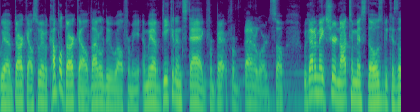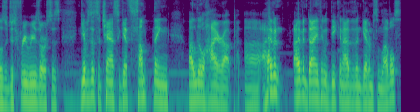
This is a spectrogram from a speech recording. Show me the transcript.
We have Dark Elf. So we have a couple Dark Elf. That'll do well for me. And we have Deacon and Stag for ba- for Bannerlord. So we got to make sure not to miss those because those are just free resources. Gives us a chance to get something a little higher up. Uh, I haven't I haven't done anything with Deacon other than get him some levels.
